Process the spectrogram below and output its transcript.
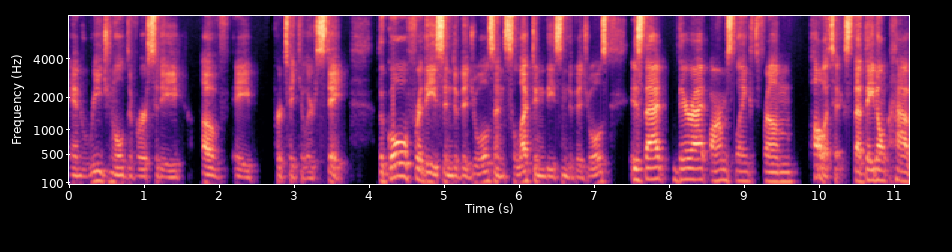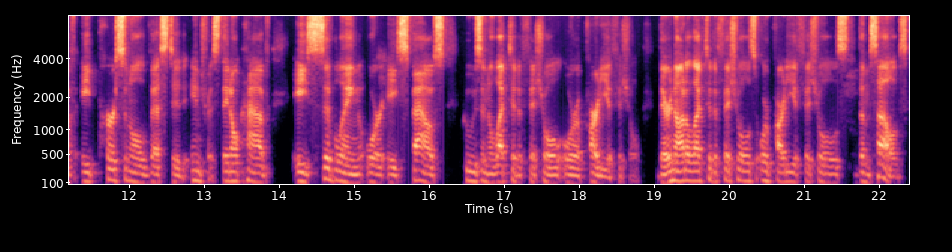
and regional diversity of a particular state. The goal for these individuals and selecting these individuals is that they're at arm's length from politics, that they don't have a personal vested interest. They don't have a sibling or a spouse who's an elected official or a party official. They're not elected officials or party officials themselves.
